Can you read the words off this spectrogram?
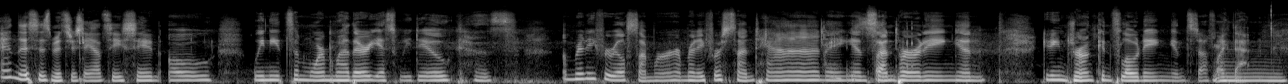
And this is Mr. Sancy saying, "Oh, we need some warm weather. Yes, we do, because I'm ready for real summer. I'm ready for sun tanning and sunburning and getting drunk and floating and stuff like that. Mm.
